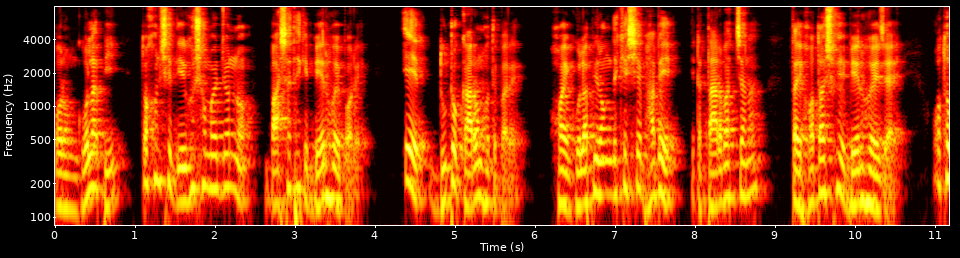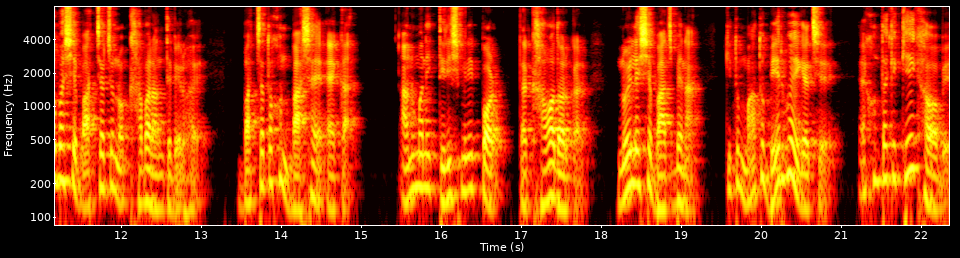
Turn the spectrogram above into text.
বরং গোলাপি, তখন সে দীর্ঘ সময়ের জন্য বাসা থেকে বের হয়ে পড়ে। এর দুটো কারণ হতে পারে। হয় গোলাপি রং দেখে সে ভাবে এটা তার বাচ্চা না তাই হতাশ হয়ে বের হয়ে যায়, অথবা সে বাচ্চার জন্য খাবার আনতে বের হয়। বাচ্চা তখন বাসায় একা। আনুমানিক তিরিশ মিনিট পর তার খাওয়া দরকার, নইলে সে বাঁচবে না। কিন্তু মা তো বের হয়ে গেছে, এখন তাকে কে খাওয়াবে?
